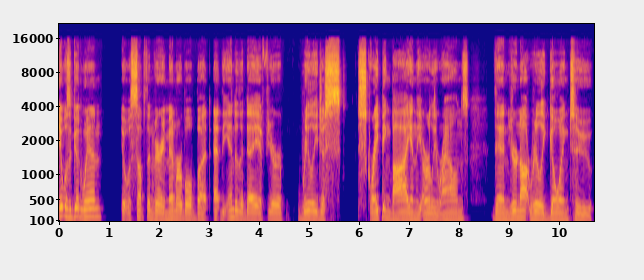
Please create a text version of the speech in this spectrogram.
it was a good win. It was something very memorable, but at the end of the day, if you're really just scraping by in the early rounds, then you're not really going to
